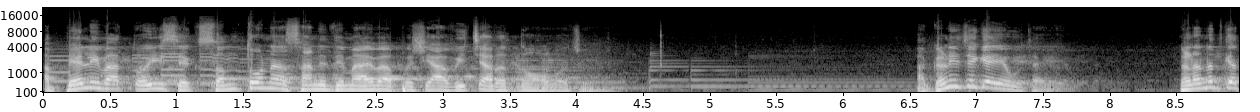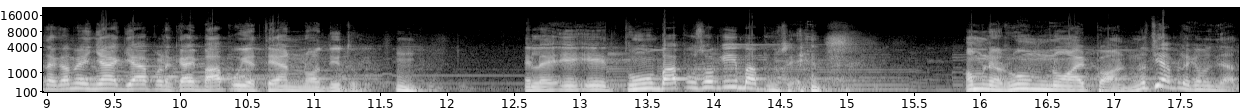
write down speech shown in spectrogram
આ પહેલી વાત તો એ છે કે સંતોના સાનિધ્યમાં આવ્યા પછી આ વિચાર જ ન હોવો જોઈએ. આ ઘણી જગ્યાએ એવું થાય. ઘણા નથી કહેતા કે અમે ત્યાં ગયા પણ કાંઈ બાપુએ ધ્યાન ન દીધું. એટલે એ એ તું બાપુ છો કે એ બાપુ છે? અમને રૂમ નો આપ્યો નથી આપણે ગમે જાત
